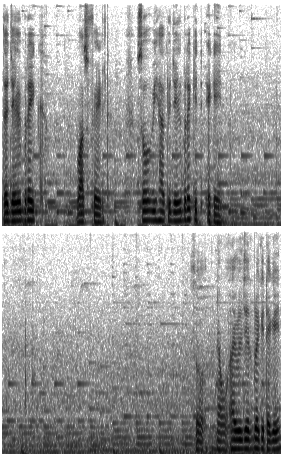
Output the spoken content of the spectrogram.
the jailbreak was failed so we have to jailbreak it again. So now I will jailbreak it again.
